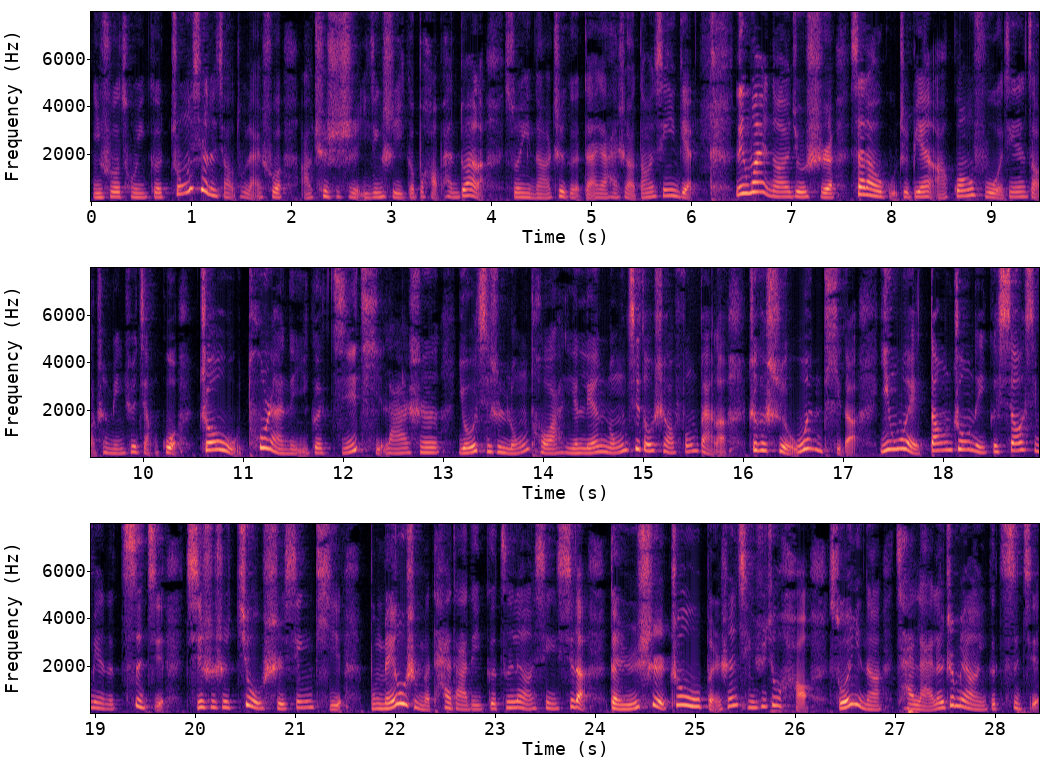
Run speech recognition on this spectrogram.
你说从一个中线的角度来说啊，确实是已经是一个不好判断了。所以呢，这个大家还是要当心一点。另外呢，就是赛道股这边啊，光伏我今天早晨明确讲过，周五突然的一个集体拉升，尤其是龙头啊，也连隆基都是要封板了，这个是有问题的，因为当中的一个消息面的刺激，其其实。是旧式新题，不没有什么太大的一个增量信息的，等于是周五本身情绪就好，所以呢才来了这么样一个刺激。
